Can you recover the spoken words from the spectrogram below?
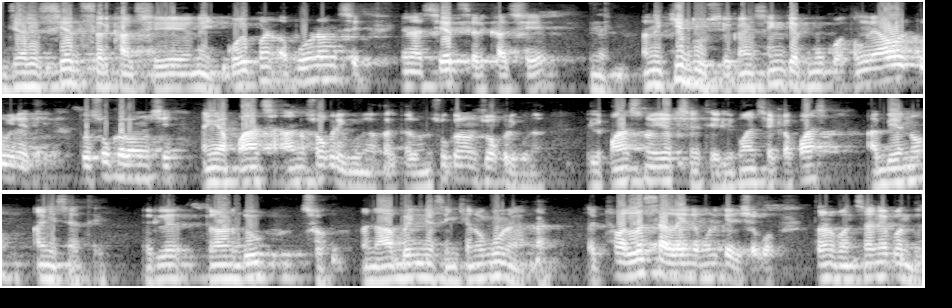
જ્યારે છેદ સરખા છે નહીં, કોઈ પણ અપૂર્ણાંક છે, એના છેદ સરખા છે નહીં. અને કીધું છે કાંઈ સંકેત મૂકો, તમને આવડતું નથી, તો શું કરવાનું છે? અહીંયા પાંચ, આનો ચોકડી ગુણાકાર કરવાનો. શું કરવાનું ચોકડી ગુણાકાર? એટલે પાંચનો એક સાથે, એટલે પાંચ એકા પાંચ, આ બેનો આની સાથે. એટલે ત્રણ, દુ, છ. અને આ બંને સંખ્યાનો ગુણાકાર. અથવા લસા લઈને પણ કહી શકો. ત્રણ પંચાને પંદર.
